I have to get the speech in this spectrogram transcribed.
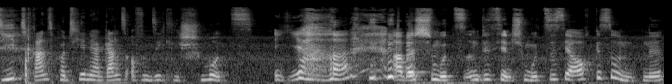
Die transportieren ja ganz offensichtlich Schmutz. Ja, aber Schmutz, ein bisschen Schmutz ist ja auch gesund, ne?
